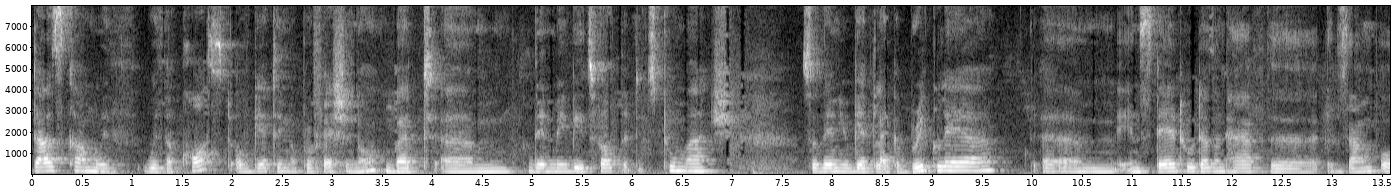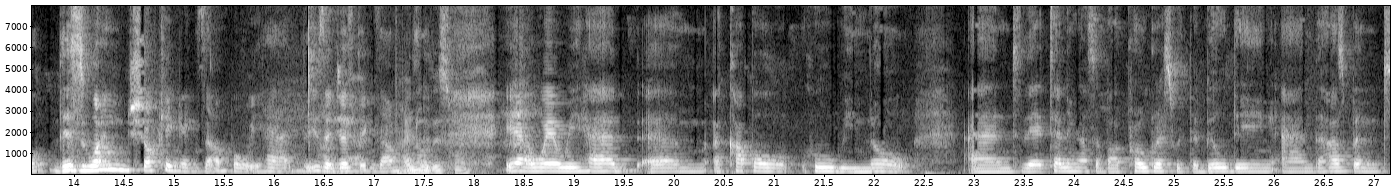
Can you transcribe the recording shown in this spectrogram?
does come with with a cost of getting a professional but um, then maybe it's felt that it's too much. So then you get like a bricklayer um, instead who doesn't have the example this one shocking example we had. These are just examples I know this one. yeah, where we had um, a couple who we know, and they're telling us about progress with the building, and the husband,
